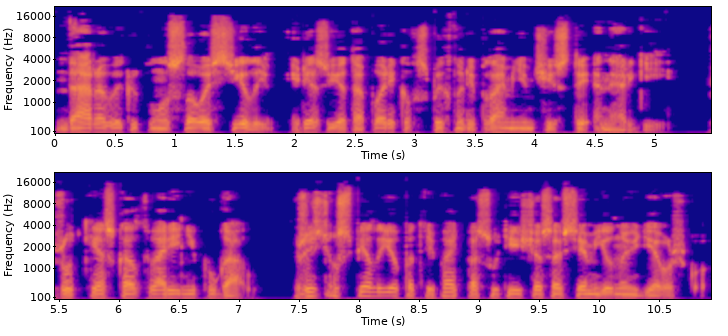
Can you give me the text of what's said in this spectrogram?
Дара выкрикнула слово силы, и лезвия топориков вспыхнули пламенем чистой энергии. Жуткий оскал твари не пугал. Жизнь успела ее потрепать, по сути, еще совсем юную девушку.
